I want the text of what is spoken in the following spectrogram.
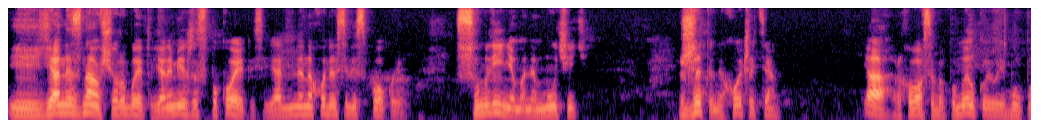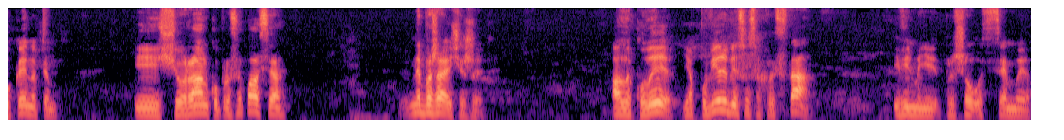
І я не знав, що робити. Я не міг заспокоїтися. Я не знаходив собі спокою. Сумління мене мучить, жити не хочеться. Я рахував себе помилкою, я був покинутим. І щоранку просипався, не бажаючи жити. Але коли я повірив в Ісуса Христа, і Він мені прийшов ось цей мир,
